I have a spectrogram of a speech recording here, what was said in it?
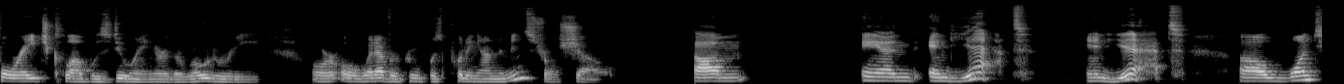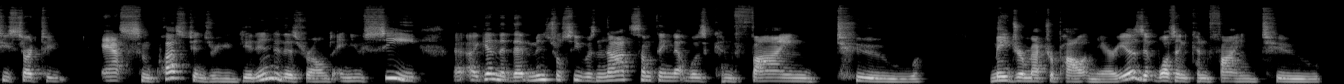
4-H club was doing or the Rotary or or whatever group was putting on the minstrel show. Um, and and yet, and yet, uh, once you start to ask some questions or you get into this realm and you see again that, that minstrelsy was not something that was confined to major metropolitan areas. It wasn't confined to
